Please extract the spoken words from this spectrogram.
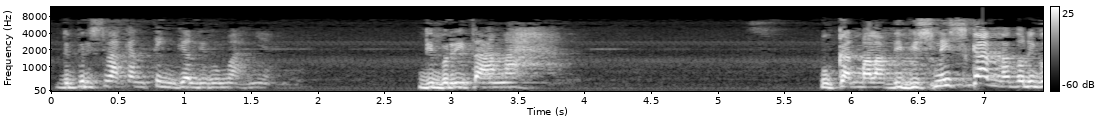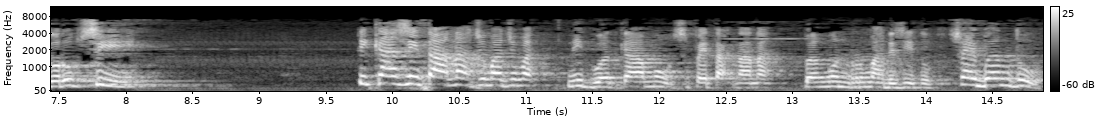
Dipersilahkan tinggal di rumahnya. Diberi tanah. Bukan malah dibisniskan atau dikorupsi. Dikasih tanah cuma-cuma. Ini buat kamu sepetak tanah. Bangun rumah di situ. Saya bantu.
